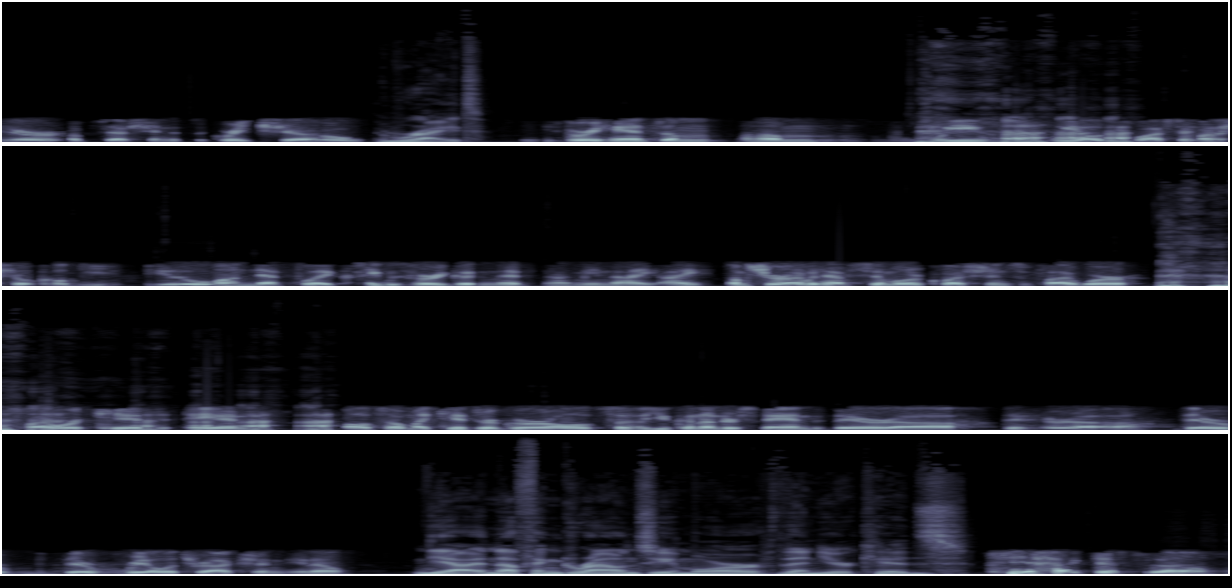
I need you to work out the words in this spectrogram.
their obsession. It's a great show. right. He's very handsome. Um, we we all watched him on a show called You on Netflix. He was very good in it. I mean, I, I I'm sure I would have similar questions if I were if I were a kid. And also, my kids are girls, so you can understand their uh, their uh, their their real attraction. You know? Yeah, and nothing grounds you more than your kids. Yeah, I guess so.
